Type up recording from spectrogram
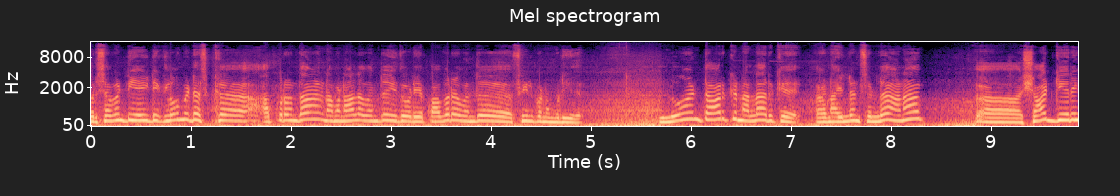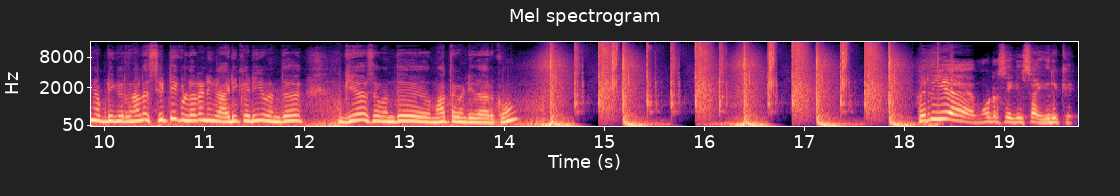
ஒரு 70 எயிட்டி கிலோமீட்டர்ஸ்க்கு அப்புறம் தான் நம்மளால் வந்து இதோடைய பவரை வந்து ஃபீல் பண்ண முடியுது. லோ அண்ட் டார்க் நல்லா இருக்குது நான் இல்லைன்னு சொல்ல ஆனால் ஷார்ட் கியரிங் அப்படிங்கிறதுனால சிட்டிக்குள்ளார நீங்கள் அடிக்கடி வந்து கியர்ஸை வந்து மாற்ற வேண்டியதாக இருக்கும். பெரிய மோட்டார் சைக்கிள்ஸாக இருக்குது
